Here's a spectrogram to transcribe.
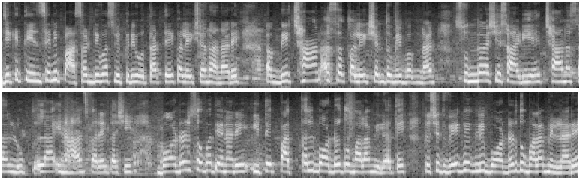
जे की तीनशे आणि पासष्ट दिवस विक्री होतात ते कलेक्शन राहणार आहे. अगदी छान असं कलेक्शन तुम्ही बघणार. सुंदर अशी साडी आहे छान असा लुकला इन्हान्स करेल तशी. बॉर्डर सोबत येणार आहे. इथे पातळ बॉर्डर तुम्हाला मिळते. तशीच वेगवेगळी बॉर्डर तुम्हाला मिळणार आहे.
